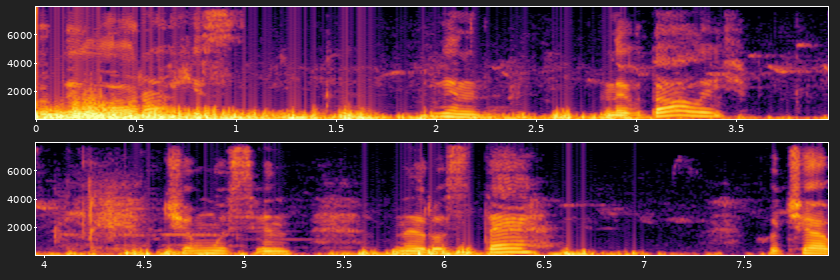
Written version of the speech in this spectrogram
садила арахіс. Він невдалий, чомусь він не росте. Хоча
